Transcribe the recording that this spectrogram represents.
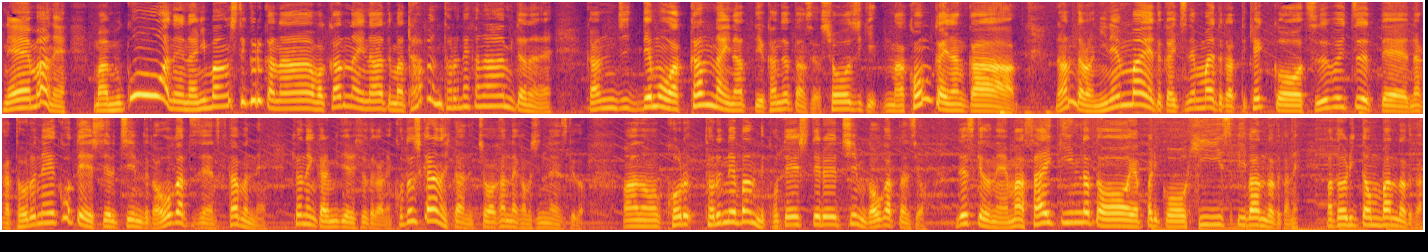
ねまあね、まあ向こうはね、何番してくるかな？わかんないなって、まあ多分トルネかなみたいなね、感じでもわかんないなっていう感じだったんですよ、正直。まあ今回なんか、なんだろう、2年前とか1年前とかって結構 2v2 ってなんかトルネ固定してるチームとか多かったじゃないですか、多分ね。去年から見てる人とかね、今年からの人はね、ちょっとわかんないかもしれないですけど、あの、トルネバンで固定してるチームが多かったんですよ。ですけどね、まあ最近だと、やっぱりこう、ヒースピバンダとかね、まあ、トリトンバンダとか、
